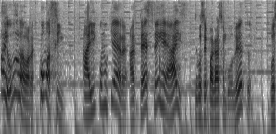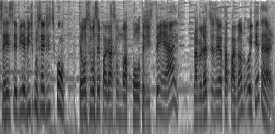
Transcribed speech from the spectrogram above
Aí, ora, ora, como assim? Aí, como que era? Até 100 reais, se você pagasse um boleto, você recebia 20% de desconto. Então, se você pagasse uma conta de 100 reais, na verdade você já tá pagando 80 reais.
